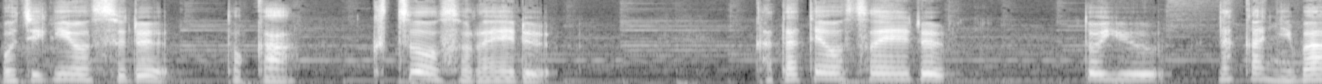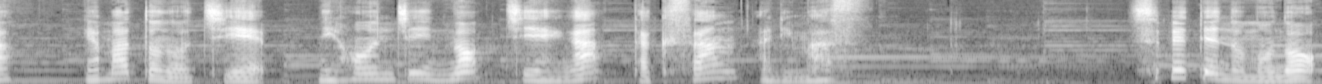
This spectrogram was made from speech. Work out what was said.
お辞儀をするとか靴を揃える片手を添えるという中には大和の知恵日本人の知恵がたくさんあります。すべてのもの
